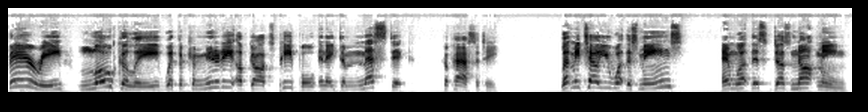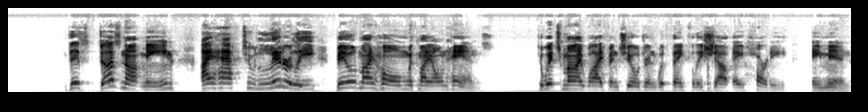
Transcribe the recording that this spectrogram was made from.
very locally with the community of God's people in a domestic capacity. Let me tell you what this means and what this does not mean. This does not mean I have to literally build my home with my own hands, to which my wife and children would thankfully shout a hearty amen.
